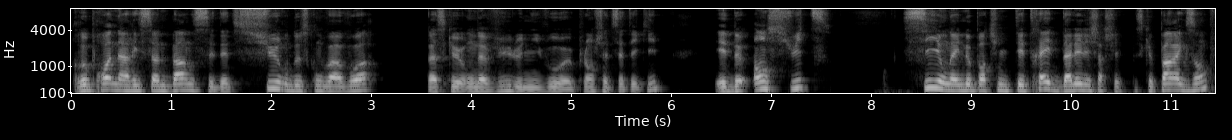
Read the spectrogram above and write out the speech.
reprendre Harrison Barnes et d'être sûr de ce qu'on va avoir parce qu'on a vu le niveau euh, plancher de cette équipe et de ensuite, si on a une opportunité trade, d'aller les chercher. Parce que par exemple,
